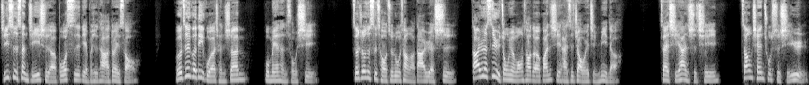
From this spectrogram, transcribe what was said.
即使盛极一时的波斯也不是它的对手。而这个帝国的前身，我们也很熟悉，这就是丝绸之路上的大月氏。大月氏与中原王朝的关系还是较为紧密的。在西汉时期，张骞出使西域，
